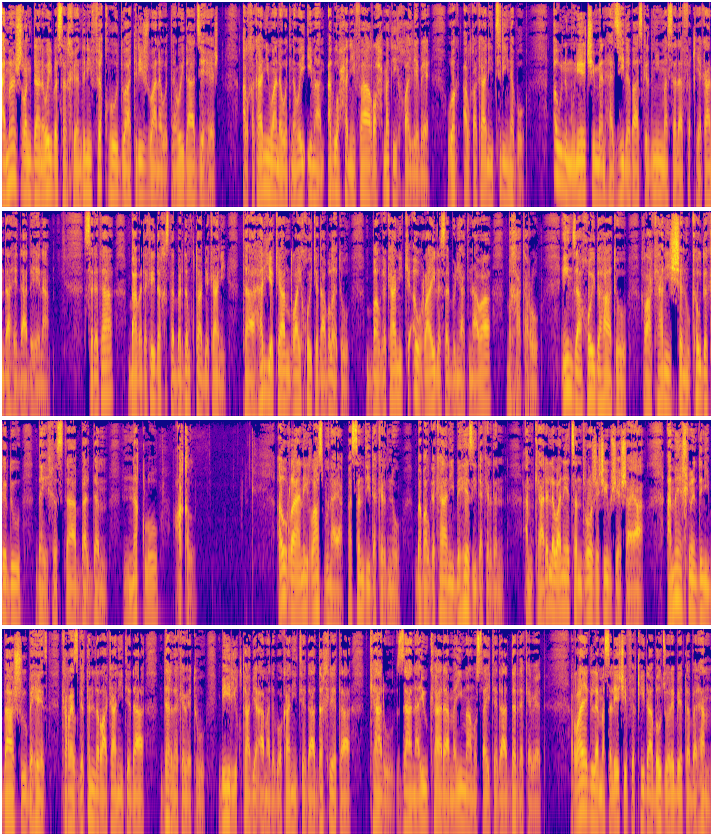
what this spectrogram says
ئەمەش ڕەنگدانەوەی بەسەر خوێندنی فقه و دواتریش وانەوتنەوەیدا جێهێشت ئەڵلقەکانی وانەوتنەوەی ئیمام ئەبوو حەنیفە ڕەحمەتی خوای لێبێ وەک ئەڵلقەکانی تری نەبوو ئەو نمونەیەکی منهەجی لە باسکردنی مەسەلە فقیەکاندا هێدادەهێنا سەرەتا بابەتەکەی دەخستە بەردەم قوتابیەکانی تا هەر یەکیان ڕای خۆی تێدا بڵێت و بەڵگەکانی کە ئەو ڕای لەسەر بنیات ناوە بخاتە ڕوو ئینجا خۆی دەهات و ڕاکانی شەن و کەو دەکرد و دەیخستە بەردەم نەقڵ و عەقڵ. ئەو ڕایانەی ڕاست بوونایە پەسەندی دەکردن و بە بەڵگەکانی بەهێزی دەکردن، ئەم کارە لەوانەیە چەند ڕۆژێکی بکێشایە. ئەمەیە خوێندنی باش و بەهێز کە ڕێزگرتن لە ڕاکانی تێدا دەردەکەوێت و بیری قوتابیە ئامادەبووەکانی تێدا دەخرێتە کار و زانایی و کارامەیی مامۆستای تێدا دەردەکەوێت. ڕایەک لە مەسەلەیەکی فیقهیدا بەو جۆرە بێتە بەرهەم،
